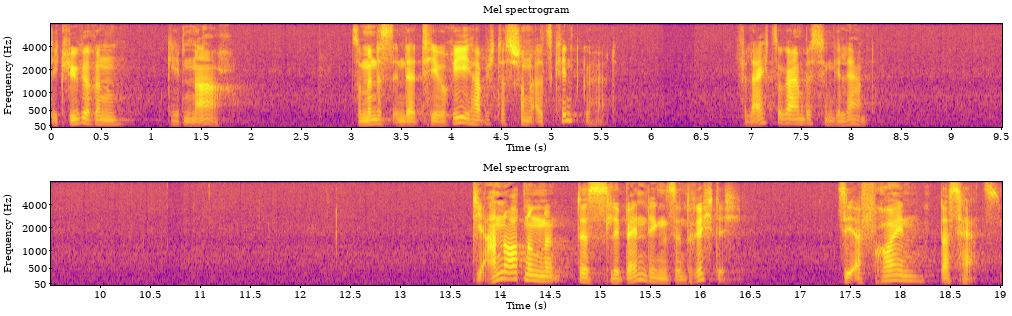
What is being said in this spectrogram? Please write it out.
Die Klügeren geben nach. Zumindest in der Theorie habe ich das schon als Kind gehört. Vielleicht sogar ein bisschen gelernt. Die Anordnungen des Lebendigen sind richtig. Sie erfreuen das Herz.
